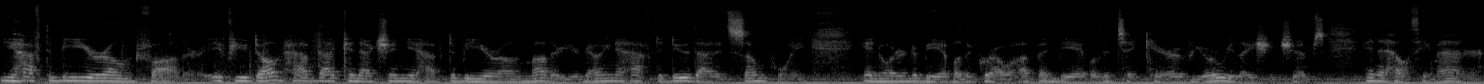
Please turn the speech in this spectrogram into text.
you have to be your own father. If you don't have that connection, you have to be your own mother. You're going to have to do that at some point in order to be able to grow up and be able to take care of your relationships in a healthy manner.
